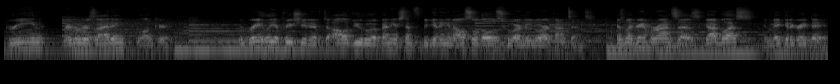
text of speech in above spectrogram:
green, river residing lunker. We're greatly appreciative to all of you who have been here since the beginning and also those who are new to our content. As my grandpa Ron says, God bless and make it a great day.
